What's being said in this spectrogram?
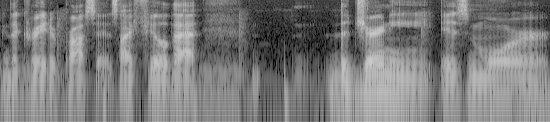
the creative process. I feel that the journey is more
